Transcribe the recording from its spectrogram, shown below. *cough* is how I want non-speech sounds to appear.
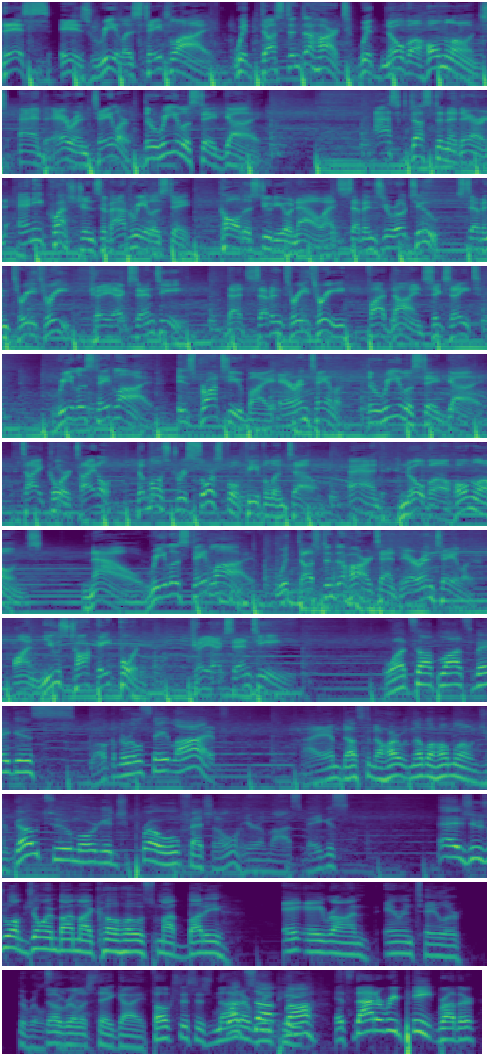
This is Real Estate Live with Dustin DeHart with Nova Home Loans and Aaron Taylor, the real estate guy. Ask Dustin and Aaron any questions about real estate. Call the studio now at 702 733 KXNT. That's 733 5968. Real Estate Live is brought to you by Aaron Taylor, the real estate guy, Ticor Title, the most resourceful people in town, and Nova Home Loans. Now, Real Estate Live with Dustin DeHart and Aaron Taylor on News Talk 840, KXNT. What's up, Las Vegas? Welcome to Real Estate Live. I am Dustin DeHart with Nova Home Loans, your go to mortgage professional here in Las Vegas. As usual, I'm joined by my co host, my buddy, AA Ron, Aaron Taylor, the real estate. The real guy. estate guy. Folks, this is not What's a up, repeat. brah? It's not a repeat, brother.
